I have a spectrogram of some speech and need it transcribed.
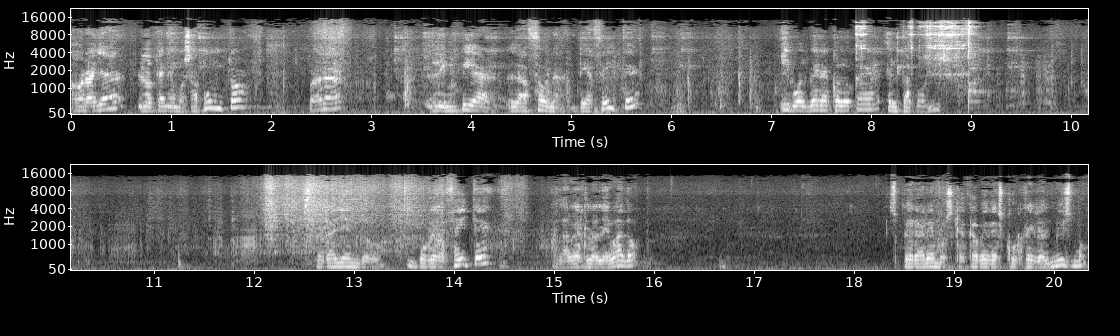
Ahora ya lo tenemos a punto para limpiar la zona de aceite y volver a colocar el tapón. Está cayendo un poco de aceite al haberlo elevado Esperaremos que acabe de escurrir el mismo.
